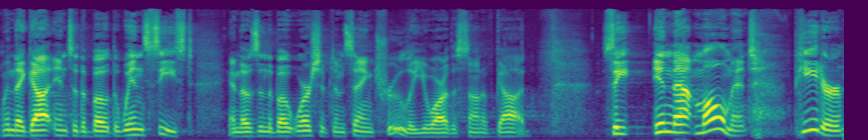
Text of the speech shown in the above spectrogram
When they got into the boat, the wind ceased, and those in the boat worshiped him, saying, Truly, you are the Son of God. See, in that moment, Peter,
